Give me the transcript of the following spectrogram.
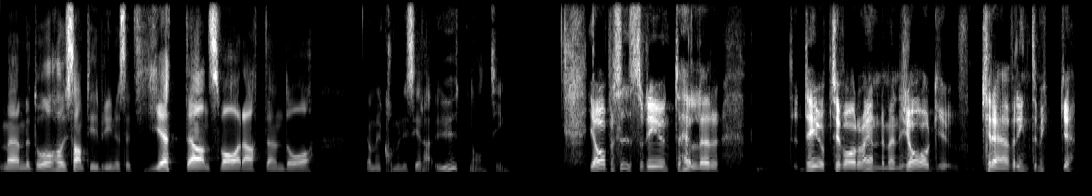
men då har ju samtidigt Brynäs ett jätteansvar att ändå ja, men kommunicera ut någonting. Ja, precis, och det är ju inte heller, det är upp till var och en, men jag kräver inte mycket.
